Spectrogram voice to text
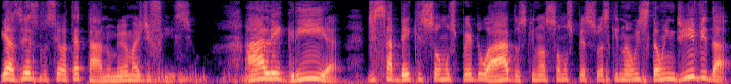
E às vezes no seu até está, no meu é mais difícil. A alegria de saber que somos perdoados, que nós somos pessoas que não estão em dívida.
